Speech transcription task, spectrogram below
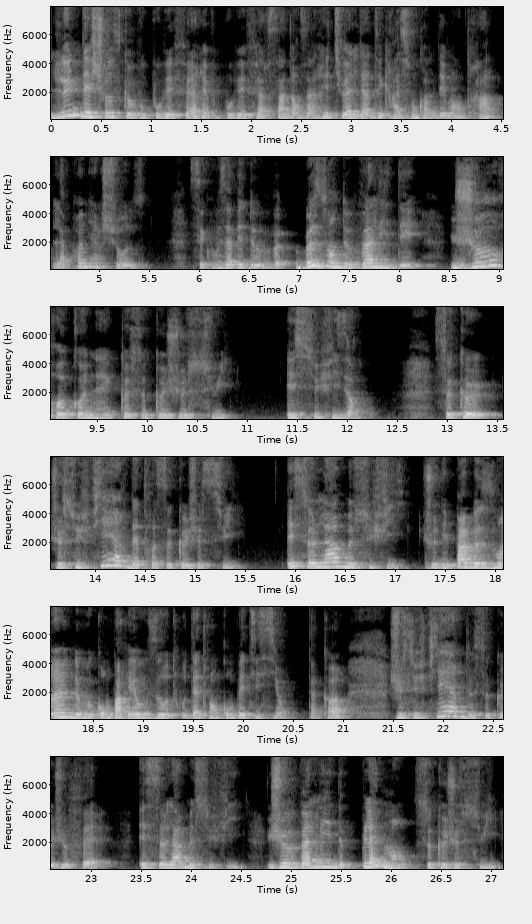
L'une des choses que vous pouvez faire, et vous pouvez faire ça dans un rituel d'intégration comme des mantras, la première chose, c'est que vous avez besoin de valider « je reconnais que ce que je suis est suffisant ». Ce que je suis fière d'être ce que je suis et cela me suffit. Je n'ai pas besoin de me comparer aux autres ou d'être en compétition, d'accord? Je suis fière de ce que je fais et cela me suffit. Je valide pleinement ce que je suis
